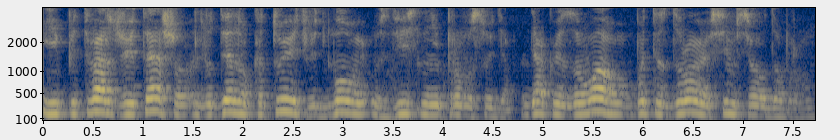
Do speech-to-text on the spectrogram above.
І підтверджує те, що людину катують відмови у здійсненні правосуддя. Дякую за увагу. Будьте здорові, всім всього доброго.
